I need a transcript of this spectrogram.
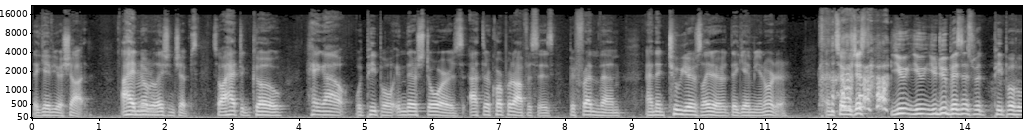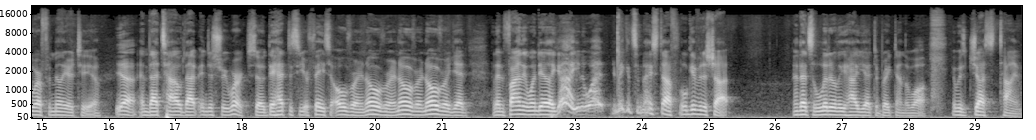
they gave you a shot. I had no Mm. relationships, so I had to go hang out with people in their stores, at their corporate offices, befriend them, and then 2 years later they gave me an order. And so it was just you you you do business with people who are familiar to you. Yeah. And that's how that industry worked. So they had to see your face over and over and over and over again. And then finally one day, like, oh, you know what? You're making some nice stuff. We'll give it a shot. And that's literally how you had to break down the wall. It was just time.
